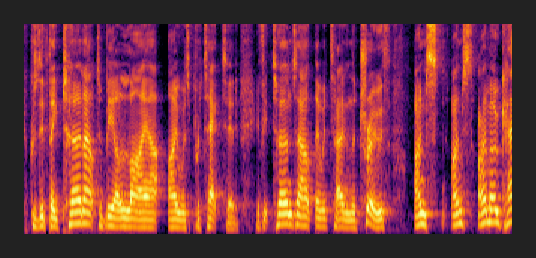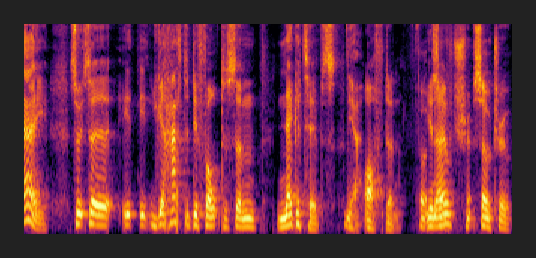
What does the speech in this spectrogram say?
Because if they turn out to be a liar, I was protected. If it turns out they were telling the truth, I'm I'm I'm okay. So it's a it, it, you have to default to some negatives. Yeah. often. Fo- You know, so, tr- so true.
